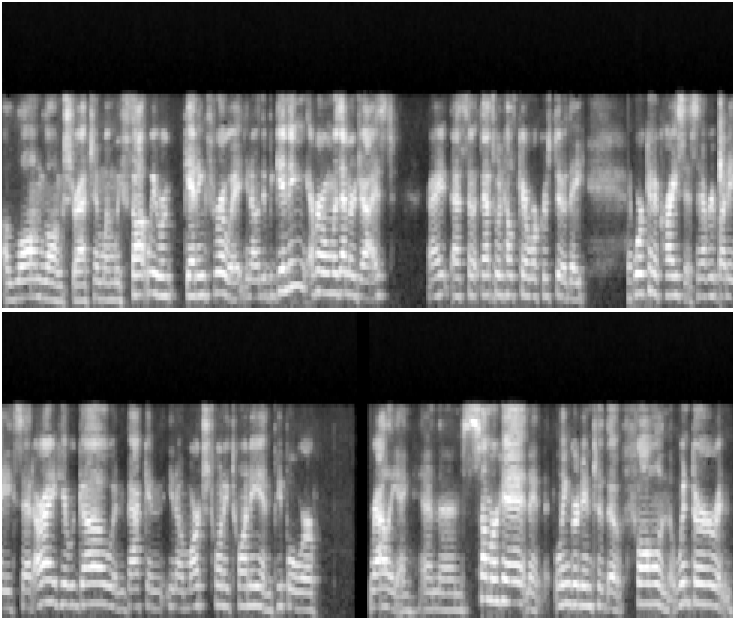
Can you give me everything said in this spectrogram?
a long, long stretch. And when we thought we were getting through it, you know, in the beginning, everyone was energized, right? That's that's what healthcare workers do. They work in a crisis, and everybody said, "All right, here we go." And back in you know March 2020, and people were rallying, and then summer hit, and it lingered into the fall and the winter, and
